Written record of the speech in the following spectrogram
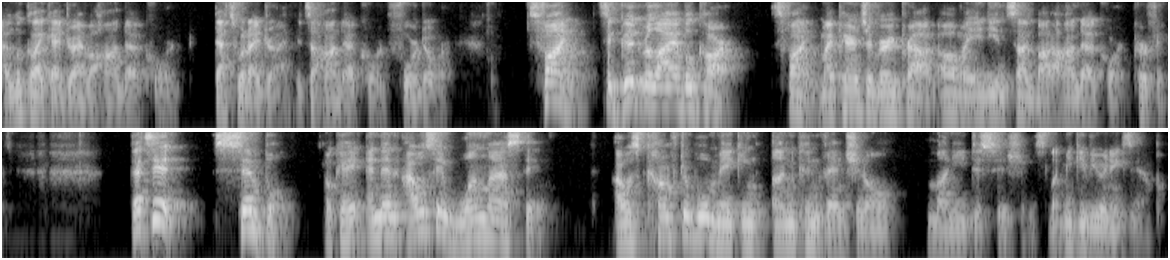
I look like I drive a Honda Accord. That's what I drive. It's a Honda Accord, four door. It's fine. It's a good, reliable car. It's fine. My parents are very proud. Oh, my Indian son bought a Honda Accord. Perfect. That's it. Simple. Okay. And then I will say one last thing. I was comfortable making unconventional money decisions. Let me give you an example.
